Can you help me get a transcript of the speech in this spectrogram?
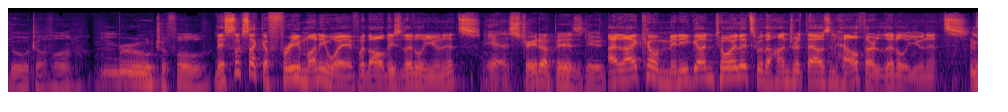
Beautiful. Beautiful. This looks like a free money wave with all these little units. Yeah, it straight up is, dude. I like how minigun toilets with 100,000 health are little units.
